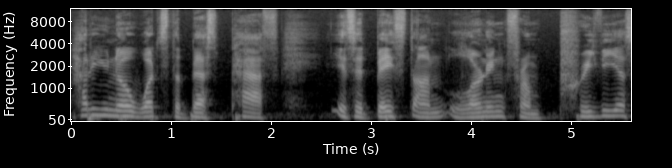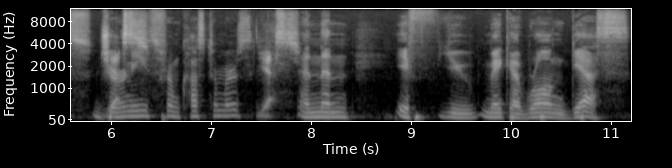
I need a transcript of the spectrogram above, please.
how do you know what's the best path? Is it based on learning from previous journeys from customers? Yes. And then if you make a wrong guess,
